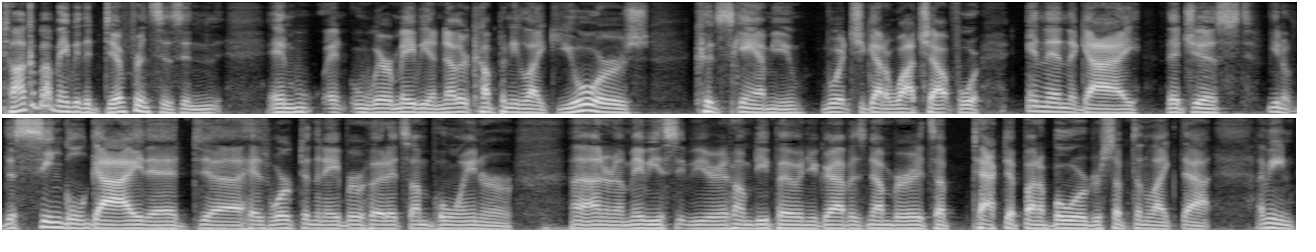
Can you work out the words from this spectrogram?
talk about maybe the differences in, in, in where maybe another company like yours could scam you, what you got to watch out for, and then the guy that just you know the single guy that uh, has worked in the neighborhood at some point or uh, I don't know maybe you're at Home Depot and you grab his number it's up tacked up on a board or something like that. I mean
